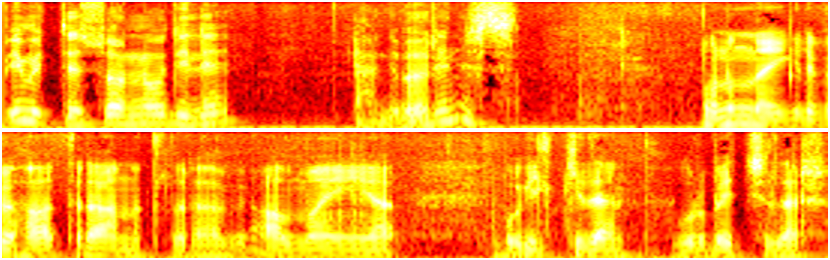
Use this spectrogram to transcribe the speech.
bir müddet sonra o dili yani öğrenirsin. Bununla ilgili bir hatıra anlatılır abi. Almanya bu ilk giden gurbetçiler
